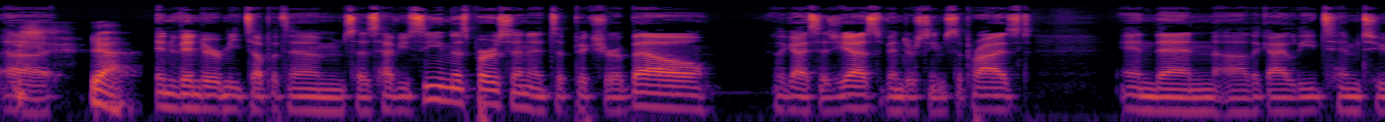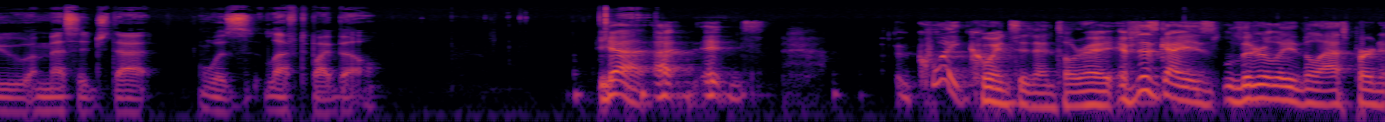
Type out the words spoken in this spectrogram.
Uh, Yeah. and Vinder meets up with him, says, "Have you seen this person?" It's a picture of Bel. The guy says yes. Vinder seems surprised, and then uh, the guy leads him to a message that was left by Bel. Yeah, uh, it's quite coincidental, right? If this guy is literally the last per-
